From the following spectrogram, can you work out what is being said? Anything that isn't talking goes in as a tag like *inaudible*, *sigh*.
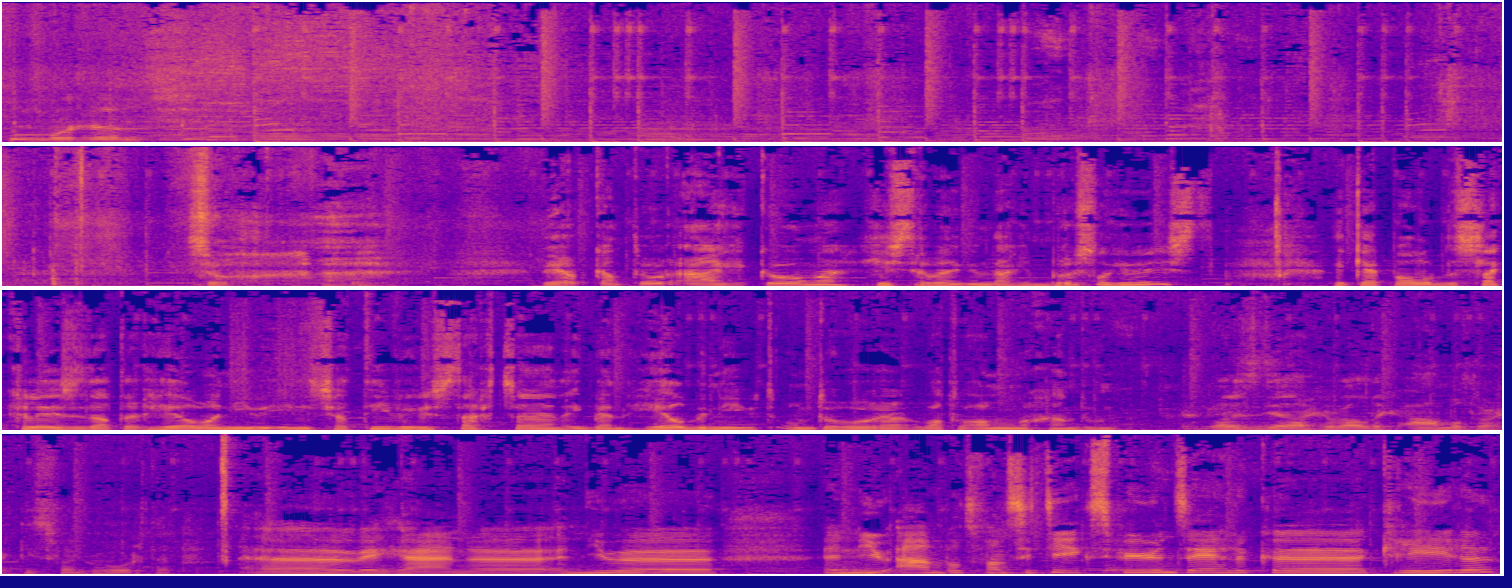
Goedemorgen. Zo, eh, weer op kantoor aangekomen. Gisteren ben ik een dag in Brussel geweest. Ik heb al op de Slack gelezen dat er heel wat nieuwe initiatieven gestart zijn. Ik ben heel benieuwd om te horen wat we allemaal nog gaan doen. Wat is die geweldig aanbod waar ik iets van gehoord heb? Eh, wij gaan eh, een, nieuwe, een nieuw aanbod van City Experience eigenlijk eh, creëren.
